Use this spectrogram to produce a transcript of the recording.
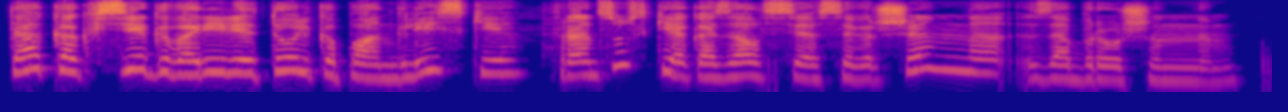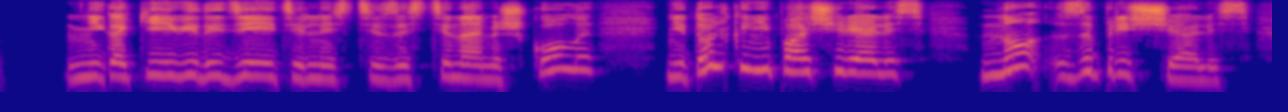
Так как все говорили только по-английски, французский оказался совершенно заброшенным. Никакие виды деятельности за стенами школы не только не поощрялись, но запрещались —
